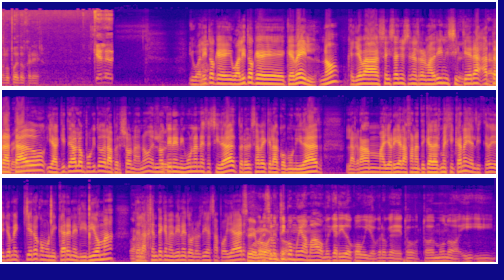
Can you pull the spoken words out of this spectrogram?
no lo puedo creer. Igualito que igualito que, que Bale, ¿no? Que lleva seis años en el Real Madrid, ni siquiera ha tratado, Bale, y aquí te habla un poquito de la persona, ¿no? Él no Sí. tiene ninguna necesidad, pero él sabe que la comunidad, la gran mayoría de la fanaticada es mexicana, y él dice, oye, yo me quiero comunicar en el idioma de la gente que me viene todos los días a apoyar. Sí, muy Por eso era un tipo muy amado, muy querido Kobe. Yo creo que todo, todo el mundo, y, y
